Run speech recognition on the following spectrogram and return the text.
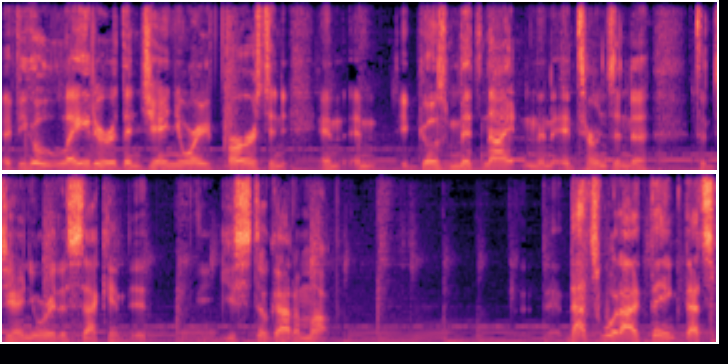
If you go later than January 1st and, and, and it goes midnight and then it turns into to January the 2nd, it, you still got them up. That's what I think. That's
